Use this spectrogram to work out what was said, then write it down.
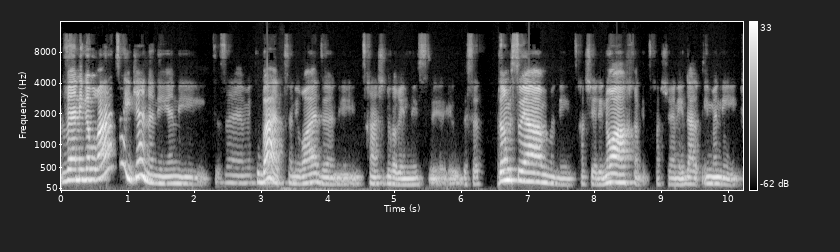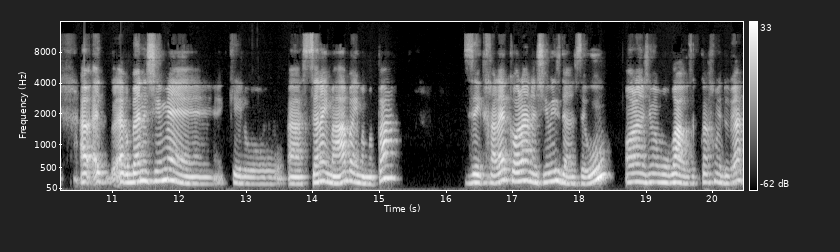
ואני גם רואה את עצמי, כן, אני, אני כזה מקובעת, אני רואה את זה, אני צריכה שדברים יהיו בסדר מסוים, אני צריכה שיהיה לי נוח, אני צריכה שאני אדע אם אני... הרבה אנשים, אה, כאילו, הסצנה עם האבא, עם המפה, זה התחלק, כל האנשים הזדעזעו, או האנשים אמרו, וואו, זה כל כך מדויק,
